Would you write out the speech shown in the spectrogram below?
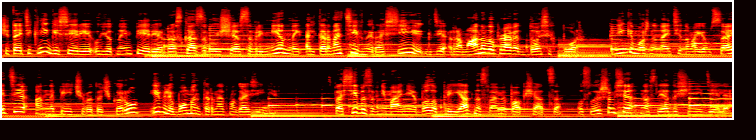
Читайте книги серии «Уютная империя», рассказывающие о современной альтернативной России, где Романовы правят до сих пор. Книги можно найти на моем сайте annapeicheva.ru и в любом интернет-магазине. Спасибо за внимание, было приятно с вами пообщаться. Услышимся на следующей неделе.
